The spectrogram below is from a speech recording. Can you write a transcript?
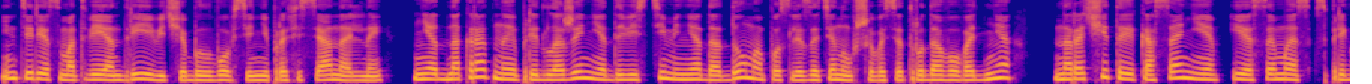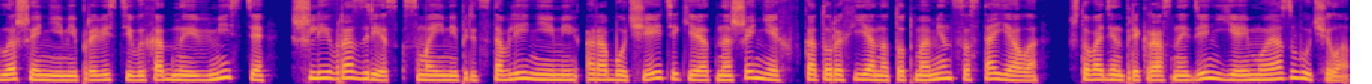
Интерес Матвея Андреевича был вовсе не профессиональный. Неоднократные предложения довести меня до дома после затянувшегося трудового дня Нарочитые касания и СМС с приглашениями провести выходные вместе шли вразрез с моими представлениями о рабочей этике и отношениях, в которых я на тот момент состояла, что в один прекрасный день я ему и озвучила.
